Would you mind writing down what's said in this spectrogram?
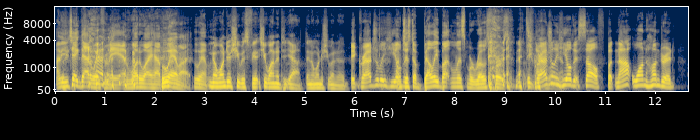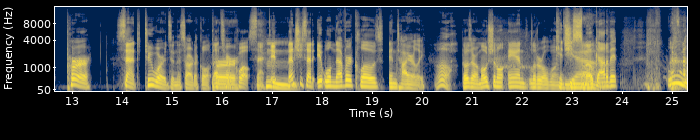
I mean, you take that away from me, and what do I have? Who am I? Who am I? No wonder she was. Fe- she wanted to. Yeah. Then no wonder she wanted to. it gradually I'm healed. just a belly buttonless, morose person. it gradually healed itself, but not 100 per cent. Two words in this article. That's her quote. Percent. It- hmm. then she said, "It will never close entirely." Oh, Those are emotional and literal wounds. can she Yeah. smoke out of it? Ooh, do you know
